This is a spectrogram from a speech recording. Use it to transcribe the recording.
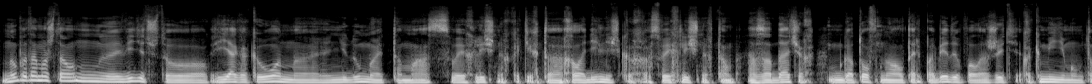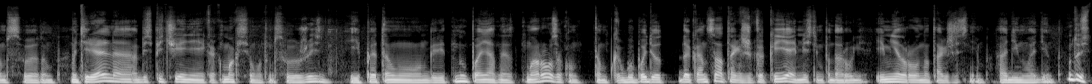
Ну, потому что он видит, что я, как и он, не думает там о своих личных каких-то холодильничках, о своих личных там задачах. Готов на алтарь победы положить как минимум там свое там материальное обеспечение, как максимум там свою жизнь. И поэтому он говорит, ну, понятно, этот морозок, он там как бы пойдет до конца, так же, как и я, и мне с ним по дороге. И мне ровно так же с ним, один в один. Ну, то есть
